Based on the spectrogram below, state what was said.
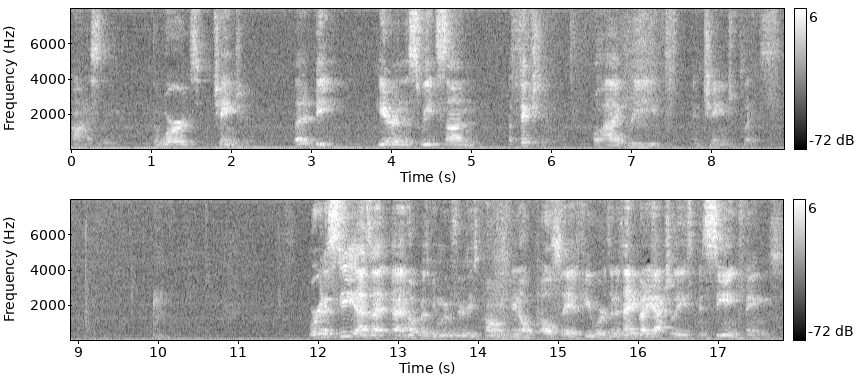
honestly. The words change it. Let it be. Here in the sweet sun, a fiction, while I breathe and change place. We're going to see, as I, I, hope as we move through these poems, you know, I'll, say a few words, and if anybody actually is, is seeing things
